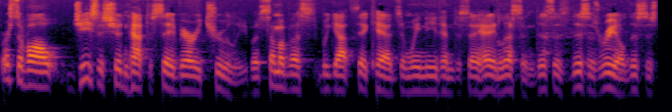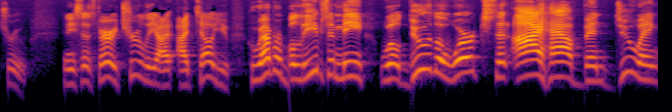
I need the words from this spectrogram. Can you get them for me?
First of all, Jesus shouldn't have to say very truly, but some of us, we got thick heads and we need him to say, Hey, listen, this is, this is real, this is true. And he says, Very truly, I, I tell you, whoever believes in me will do the works that I have been doing,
